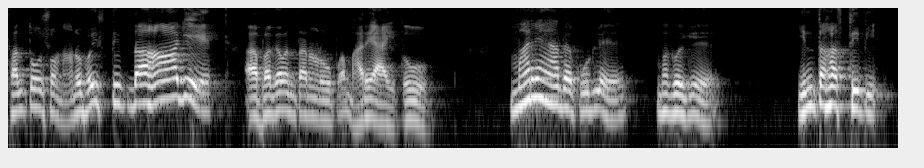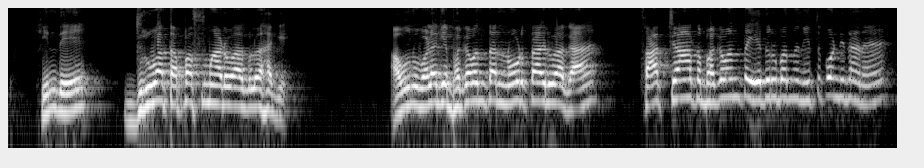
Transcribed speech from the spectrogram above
ಸಂತೋಷವನ್ನು ಅನುಭವಿಸ್ತಿದ್ದ ಹಾಗೆ ಆ ಭಗವಂತನ ರೂಪ ಮರೆ ಆಯಿತು. ಮರೆ ಆದ ಕೂಡಲೇ ಮಗುವಿಗೆ ಇಂತಹ ಸ್ಥಿತಿ. ಹಿಂದೆ ಧ್ರುವ ತಪಸ್ಸು ಮಾಡುವಾಗಲೂ ಹಾಗೆ. ಅವನು ಒಳಗೆ ಭಗವಂತನ ನೋಡ್ತಾ ಇರುವಾಗ ಸಾಕ್ಷಾತ್ ಭಗವಂತ ಎದುರು ಬಂದು ನಿಂತುಕೊಂಡಿದ್ದಾನೆ.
